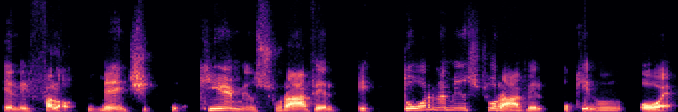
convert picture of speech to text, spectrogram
ele falou: mente o que é mensurável e torna mensurável o que não o é.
